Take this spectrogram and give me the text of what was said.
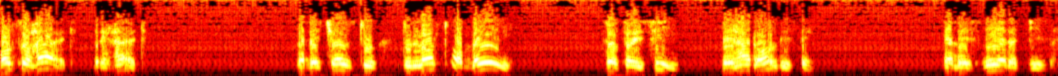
also heard, they heard. But they chose to, to not obey. So, so you see, they had all these things. And they sneered at Jesus.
